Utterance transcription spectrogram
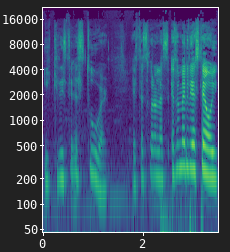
y Kristen Stewart. Estas fueron las efemérides de hoy,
